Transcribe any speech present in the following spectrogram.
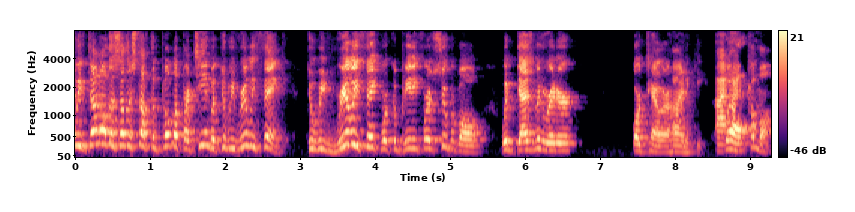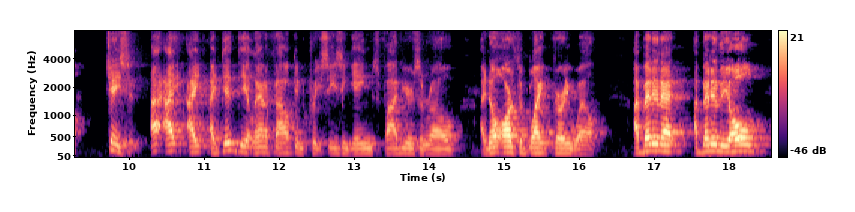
we've done all this other stuff to build up our team, but do we really think, do we really think we're competing for a Super Bowl with Desmond Ridder or Taylor Heinicke? I, Well- come on. Jason, I, I, I, did the Atlanta Falcon preseason games five years in a row. I know Arthur Blank very well. I've been in that. I've been in the old,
